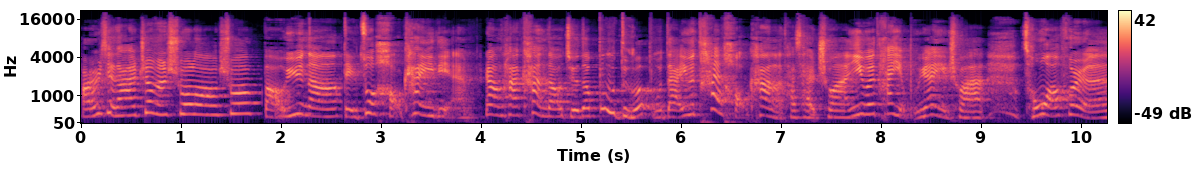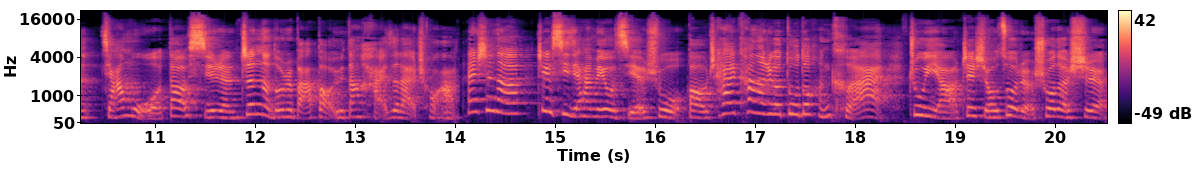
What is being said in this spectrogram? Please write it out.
而且他还专门说了，说宝玉呢得做好看一点，让他看到觉得不得不戴，因为太好看了他才穿，因为他也不愿意穿。从王夫人、贾母到袭人，真的都是把宝玉当孩子来宠啊。但是呢，这个细节还没有结束，宝钗看到这个肚兜很可爱。注意啊，这时候作者说的是。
